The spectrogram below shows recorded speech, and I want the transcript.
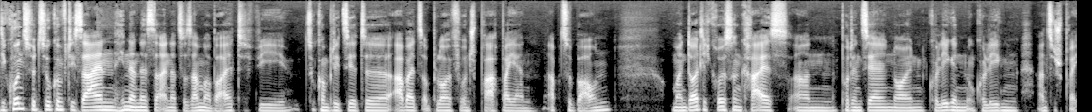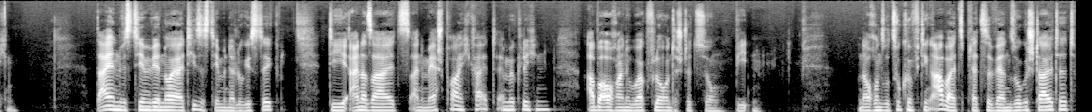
Die Kunst wird zukünftig sein, Hindernisse einer Zusammenarbeit wie zu komplizierte Arbeitsabläufe und Sprachbarrieren abzubauen, um einen deutlich größeren Kreis an potenziellen neuen Kolleginnen und Kollegen anzusprechen. Daher investieren wir in neue IT-Systeme in der Logistik, die einerseits eine Mehrsprachigkeit ermöglichen, aber auch eine Workflow-Unterstützung bieten. Und auch unsere zukünftigen Arbeitsplätze werden so gestaltet,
